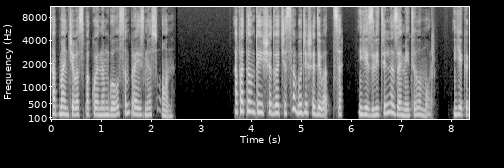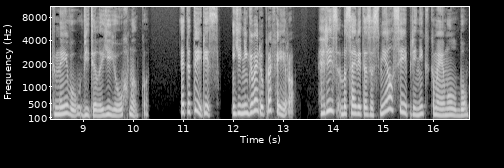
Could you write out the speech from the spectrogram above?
обманчиво спокойным голосом произнес он. «А потом ты еще два часа будешь одеваться», — язвительно заметила Мор. Я как наяву видела ее ухмылку. «Это ты, Рис. Я не говорю про Фейро». Рис басовито засмеялся и приник к моему лбу.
